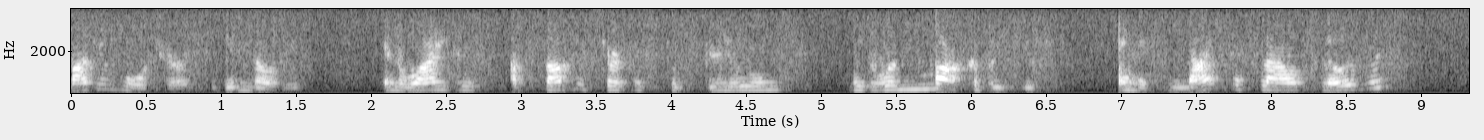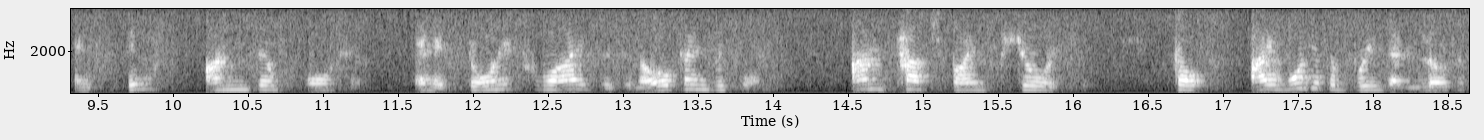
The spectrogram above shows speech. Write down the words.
muddy water, if you didn't this, and rises above the surface to bloom with remarkable beauty. And at night the flower closes and sinks underwater. And at dawn it rises and opens again, untouched by impurity. So I wanted to bring that lotus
